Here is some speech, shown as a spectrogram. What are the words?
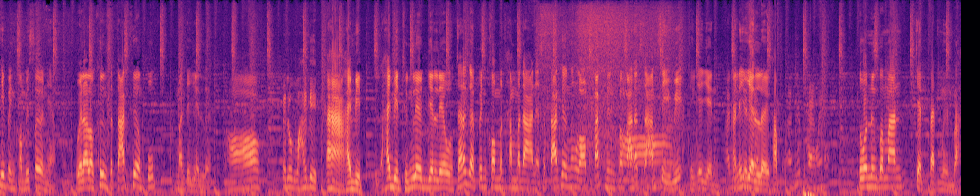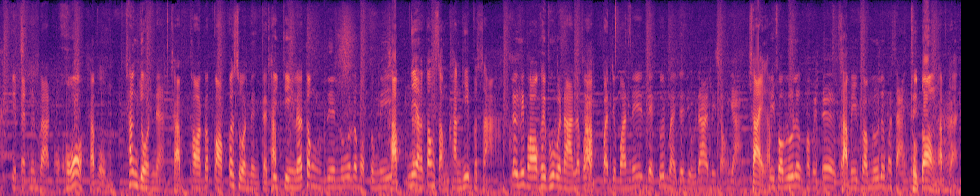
ที่เป็นคอมเพรสเซอร์เนี่ยเวลาเราขึ้นสตาร์ทเครื่องปุ๊บมันจะเย็นเลย อ๋อ เป็นระบบไฮบริด อ่าไฮบริดไฮบริดถึงเร็วเย็นเร็ว แต่ถ้าเกิดเป็นคอมธรรมดาเนี่ยสตาร์ทเครื่องต้องรอแป๊บหนึ่งประมาณสักอ๋อสามสี่วิถึงจะเย็น อันนี้อันนี้เย็เย็นน เลยครับ อันนี้แพงไหมนะ ตัวหนึ่งประมาณ 7 8 0 0 0 0 บาท เจ็ดแปดหมื่นบาท โอ้โห ครับผม ช่างยนต์เนี่ยครับถอดประกอบก็ส่วนหนึ่ง แต่ครัจบ ริงๆ แล้วต้องเรียนรู้ระบบตรงนี้ครับเนี่ยมันต้องสำคัญที่ภาษา เรื่องนี้พอเคยพูดมานานแล้วว่าครับ ปัจจุบันนี้เด็กรุ่นใหม่จะอยู่ได้มี2อย่าง ใช่ครับ มีความรู้เรื่องคอมพิวเตอร์ครักับบมีความรู้เรื่องภาษาอังกฤษถูกต้องครับนะอาฮะจารย์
